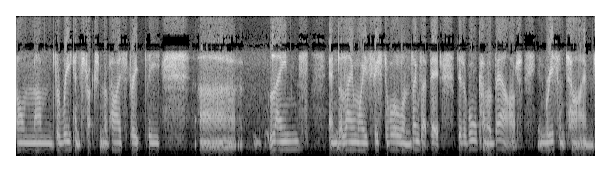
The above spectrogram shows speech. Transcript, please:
on um, the reconstruction of High Street, the uh, lanes, and the Laneways Festival and things like that that have all come about in recent times,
